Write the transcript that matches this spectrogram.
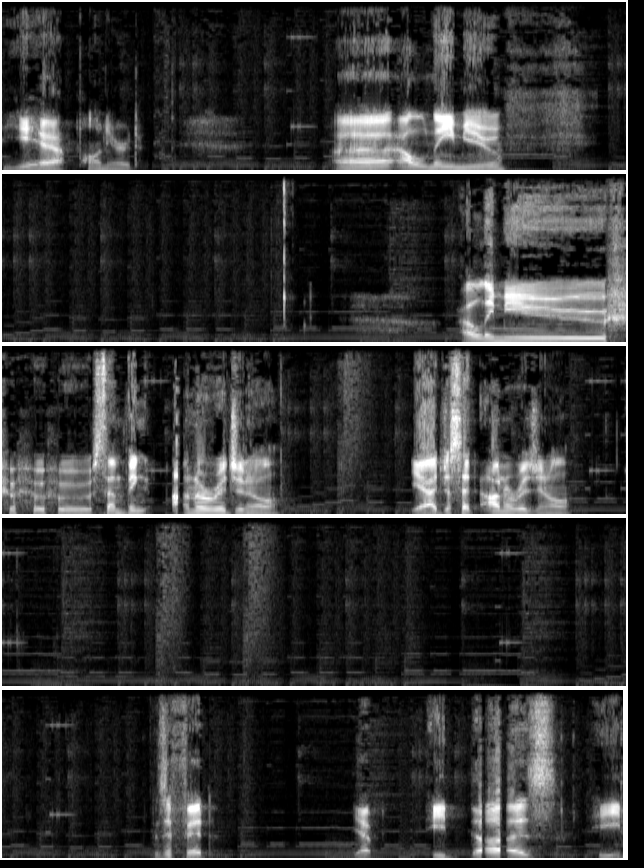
Yeah, Pawniard. Uh, I'll name you. I'll name you something unoriginal. Yeah, I just said unoriginal. Does it fit? Yep, he does. He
